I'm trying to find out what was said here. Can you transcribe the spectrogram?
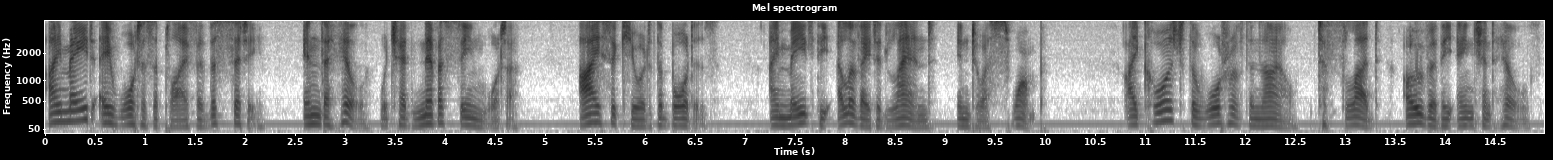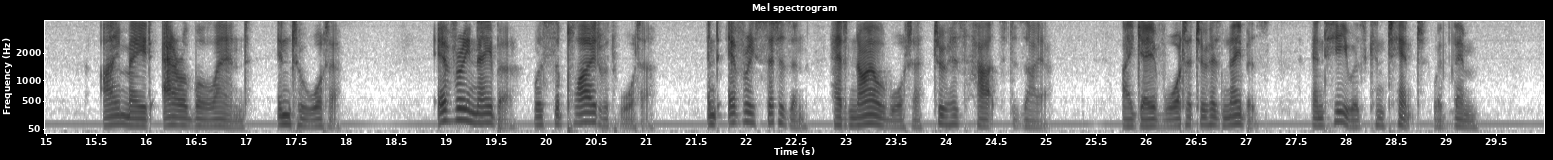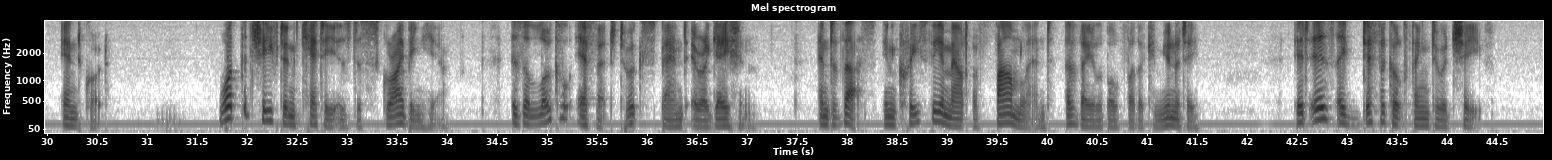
I made a water supply for this city, in the hill which had never seen water. I secured the borders. I made the elevated land into a swamp. I caused the water of the Nile to flood over the ancient hills. I made arable land into water. Every neighbor was supplied with water, and every citizen had Nile water to his heart's desire. I gave water to his neighbors, and he was content with them. What the chieftain Khety is describing here is a local effort to expand irrigation, and thus increase the amount of farmland available for the community. It is a difficult thing to achieve,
